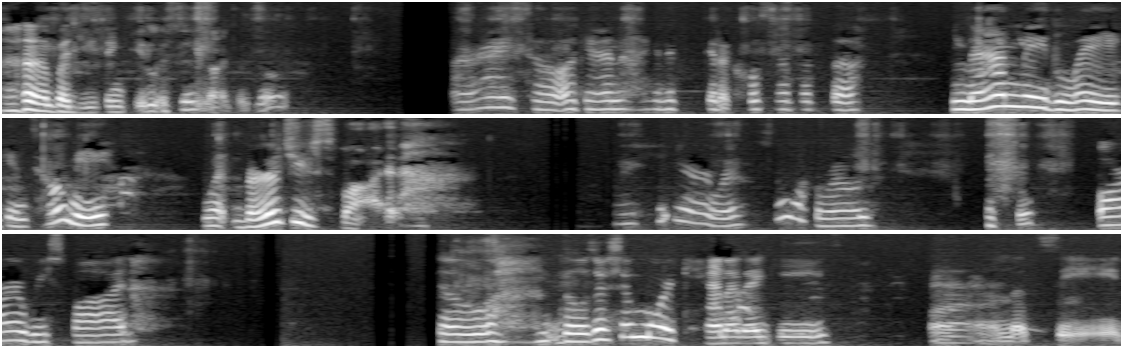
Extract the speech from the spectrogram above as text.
but do you think you listen? I don't know. All right, so again, I'm gonna get a close up of the man-made lake and tell me what bird you spot. Right here, we're walk around. It's so far we spot. So those are some more Canada geese. And let's see,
